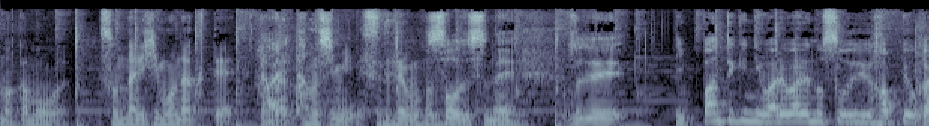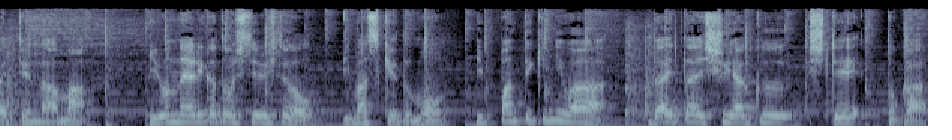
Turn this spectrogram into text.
なんかもうそんなに日もなくてなんか楽しみですね、はい、そうですね。それで一般的に我々のそういう発表会っていうのはまあいろんなやり方をしている人がいますけども一般的には大体主役してとか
